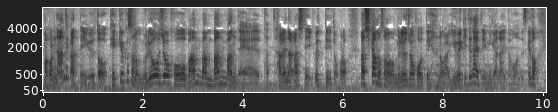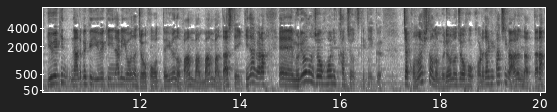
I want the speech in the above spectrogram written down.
まあこれなんでかっていうと、結局その無料情報をバンバンバンバンで垂れ流していくっていうところ。まあしかもその無料情報っていうのが有益でないと意味がないと思うんですけど、有益、なるべく有益になるような情報っていうのをバンバンバンバン出していきながら、えー、無料の情報に価値をつけていく。じゃあこの人の無料の情報これだけ価値があるんだったら、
